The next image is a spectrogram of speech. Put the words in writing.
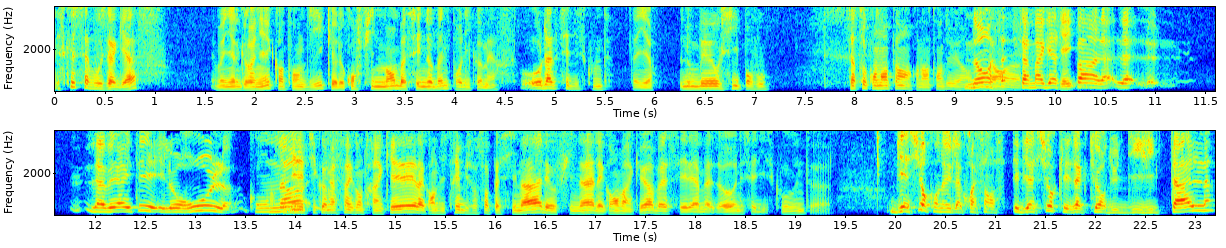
Est-ce que ça vous agace, Emmanuel Grenier, quand on dit que le confinement, bah, c'est une aubaine pour l'e-commerce Au-delà de ces discounts, d'ailleurs, mais aussi pour vous. C'est un truc qu'on entend, qu'on a entendu. hein, Non, disant, ça, ça euh, m'agace a- pas. La, la- la- la vérité et le rôle qu'on On se dit les petits commerçants, ils ont trinqué, la grande distribution sort pas si mal, et au final, les grands vainqueurs, bah, c'est les Amazon et c'est discount. euh. Bien sûr qu'on a eu de la croissance. Et bien sûr que les acteurs du digital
